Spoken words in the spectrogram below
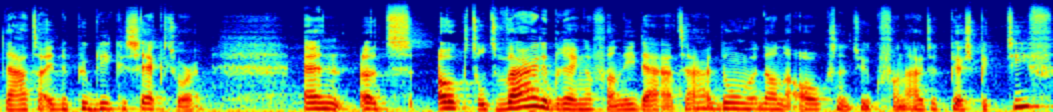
data in de publieke sector. En het ook tot waarde brengen van die data doen we dan ook natuurlijk vanuit het perspectief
